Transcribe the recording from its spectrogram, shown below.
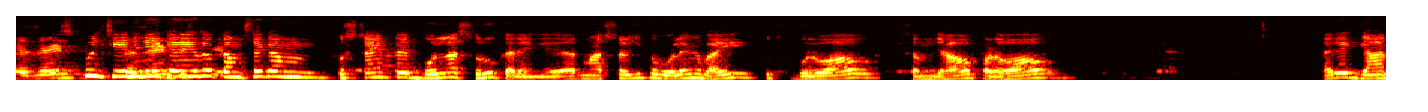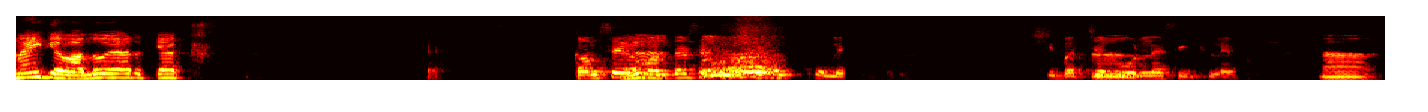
स्कूल चेंज नहीं करेंगे तो कम से कम उस टाइम पे बोलना शुरू करेंगे। यार मास्टर जी को बोलेंगे भाई कुछ बुलवाओ समझाओ पढ़वाओ। अरे गाना ही गवा दो यार क्या कम से कम अंदर से कि बच्चे हाँ। बोलने सीख ले। हाँ।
